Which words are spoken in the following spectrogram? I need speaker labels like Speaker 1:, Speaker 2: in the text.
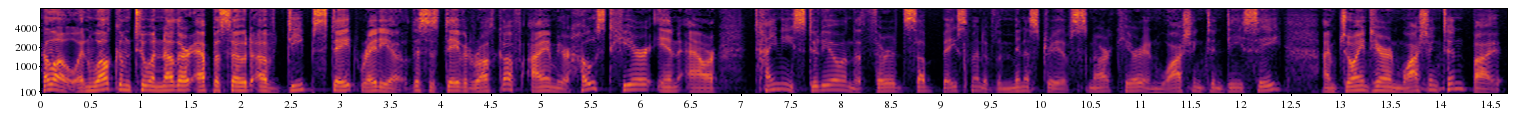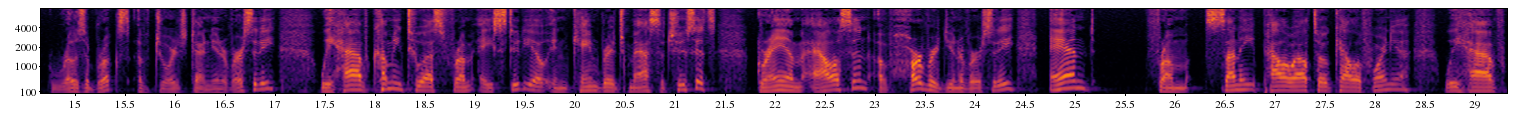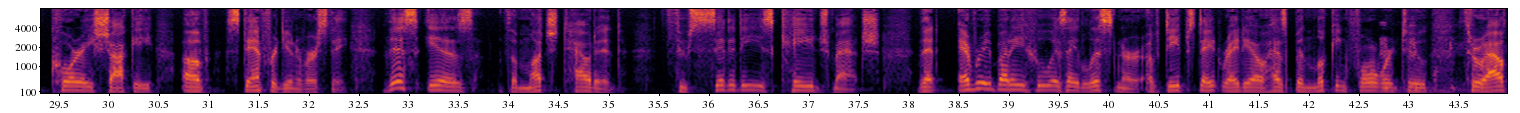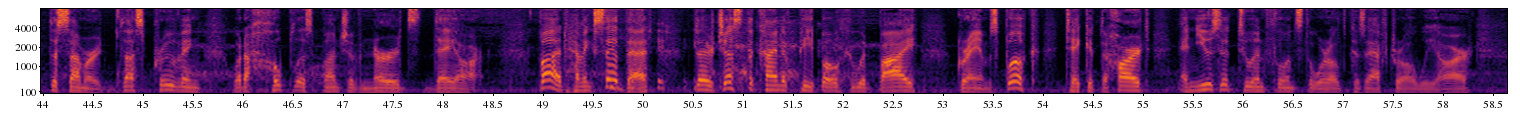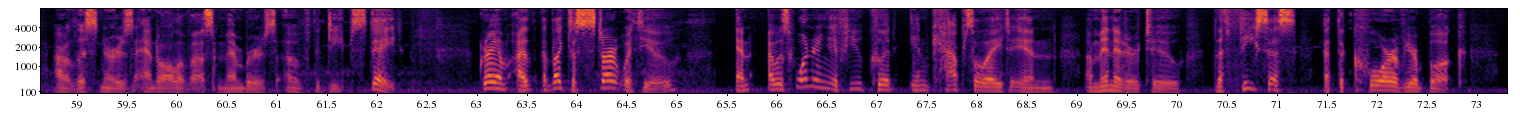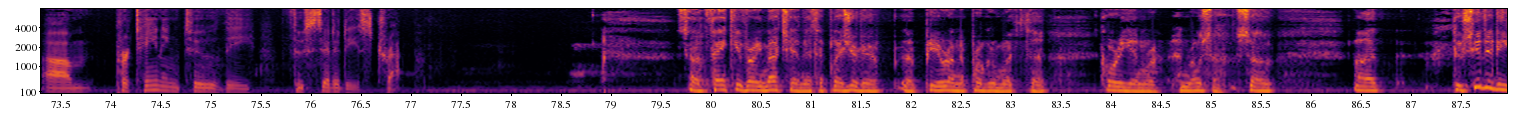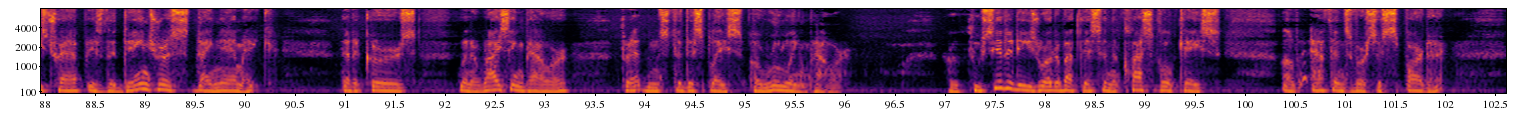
Speaker 1: Hello, and welcome to another episode of Deep State Radio. This is David Rothkopf. I am your host here in our tiny studio in the third sub basement of the Ministry of Snark here in Washington, D.C. I'm joined here in Washington by Rosa Brooks of Georgetown University. We have coming to us from a studio in Cambridge, Massachusetts, Graham Allison of Harvard University, and from sunny Palo Alto, California, we have Kori Schake of Stanford University. This is the much touted Thucydides cage match that everybody who is a listener of Deep State Radio has been looking forward to throughout the summer, thus proving what a hopeless bunch of nerds they are. But having said that, they're just the kind of people who would buy Graham's book, take it to heart, and use it to influence the world, because after all, we are, our listeners and all of us, members of the deep state. Graham, I'd like to start with you. And I was wondering if you could encapsulate in a minute or two the thesis at the core of your book um, pertaining to the Thucydides trap.
Speaker 2: So thank you very much, and it's a pleasure to appear on the program with uh, Kori and, and Rosa. So uh, Thucydides' trap is the dangerous dynamic that occurs when a rising power threatens to displace a ruling power. So Thucydides wrote about this in the classical case of Athens versus Sparta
